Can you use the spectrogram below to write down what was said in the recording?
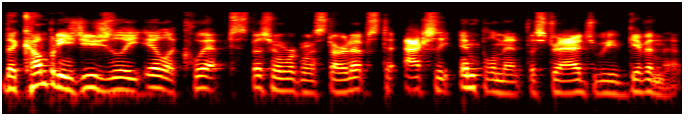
the company's usually ill equipped, especially when working with startups, to actually implement the strategy we've given them.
